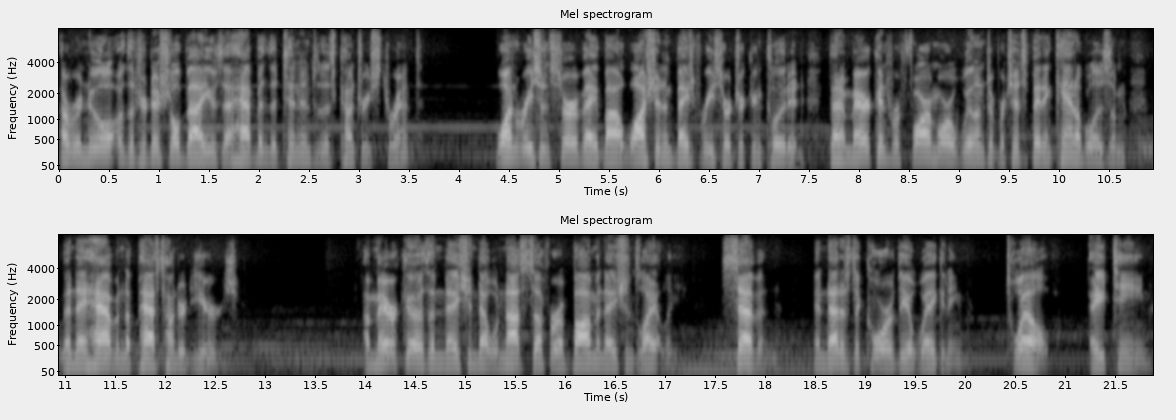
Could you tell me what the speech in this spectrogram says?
a renewal of the traditional values that have been the tenets of this country's strength. One recent survey by a Washington-based researcher concluded that Americans were far more willing to participate in cannibalism than they have in the past hundred years. America is a nation that will not suffer abominations lightly. 7. And that is the core of the Awakening. 12. 18.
